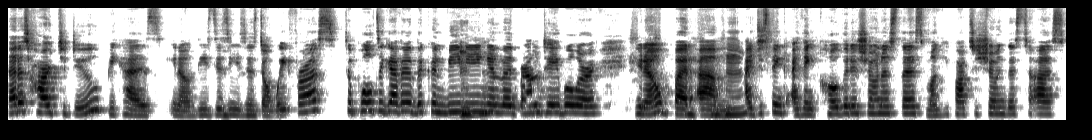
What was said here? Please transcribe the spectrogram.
that is hard to do because you know these diseases don't wait for us to pull together the convening mm-hmm. and the roundtable or you know but um, mm-hmm. i just think i think covid has shown us this monkeypox is showing this to us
